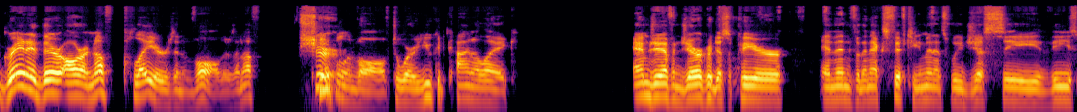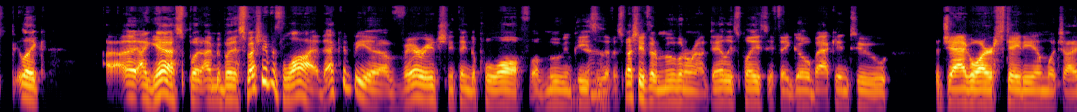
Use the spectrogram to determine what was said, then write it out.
granted, there are enough players involved. There's enough sure. people involved to where you could kind of like MJF and Jericho disappear, and then for the next 15 minutes, we just see these like I, I, guess, but I mean, but especially if it's live, that could be a very interesting thing to pull off of moving pieces. Yeah. If, especially if they're moving around Daily's place, if they go back into the Jaguar Stadium, which I,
